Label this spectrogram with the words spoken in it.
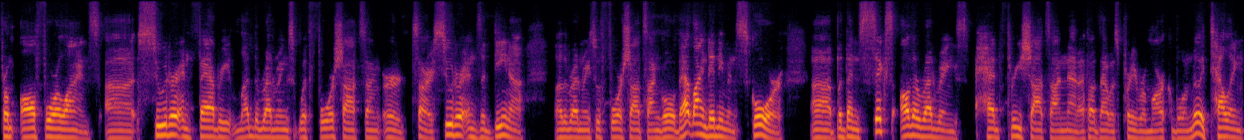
from all four lines. Uh, Suter and Fabbri led the Red Wings with four shots on, or sorry, Suter and Zadina the Red Wings with four shots on goal. That line didn't even score, uh, but then six other Red Wings had three shots on net. I thought that was pretty remarkable and really telling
